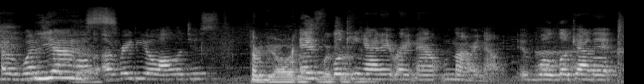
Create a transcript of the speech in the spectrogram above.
Uh, what is Yes. it called? A radiologist Radiologist is looking at it right now. Well, not right now. It will look at it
